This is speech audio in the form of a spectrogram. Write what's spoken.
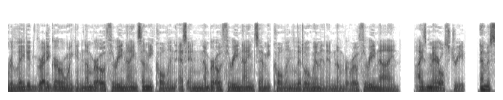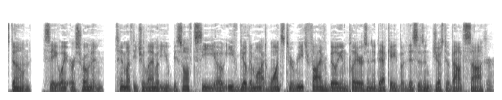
Related Greta Gerwig and number 039 semicolon S and number 039 semicolon Little Women and number 039, Eyes Meryl Streep, Emma Stone, Saoirse Ronan, Timothée Chalamet Ubisoft CEO Yves Guillemot wants to reach 5 billion players in a decade but this isn't just about soccer.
